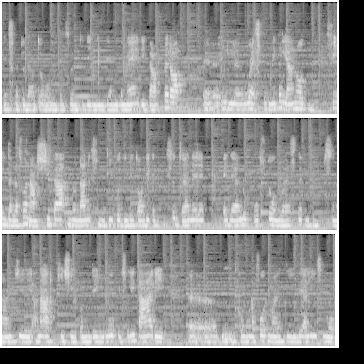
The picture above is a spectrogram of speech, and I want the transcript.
che è stato dato nei confronti degli indiani d'America, però eh, il western italiano fin dalla sua nascita non ha nessun tipo di retorica di questo genere ed è all'opposto un western con personaggi anarchici, con dei lupi solitari, eh, con una forma di idealismo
